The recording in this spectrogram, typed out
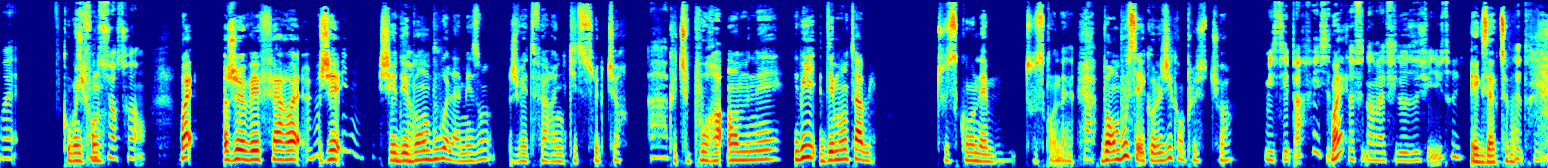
Ouais. Comment ils Je compte font? sur toi. Je vais faire, ouais, j'ai, j'ai des bambous à la maison. Je vais te faire une petite structure Ah, que tu pourras emmener. Oui, démontable. Tout ce qu'on aime, Mhm. tout ce qu'on aime. Bambou, c'est écologique en plus, tu vois. Mais c'est parfait, c'est Ouais. tout à fait dans la philosophie du truc. Exactement. Très, très bien.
